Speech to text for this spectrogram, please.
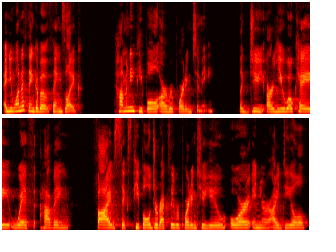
and you want to think about things like how many people are reporting to me Like, do you, are you okay with having five, six people directly reporting to you? Or in your ideal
